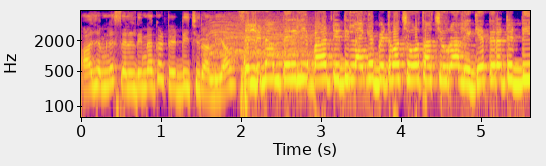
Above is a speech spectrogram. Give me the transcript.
आज हमने सेल्डिना का टेड्डी चुरा लिया। सेल्डिना हम तेरे लिए बड़ा टेड्डी लाएँगे बेटवा चोर था चोरा ले गया तेरा टेड्डी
